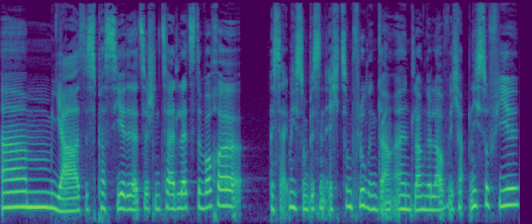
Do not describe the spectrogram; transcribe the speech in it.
Ähm, ja, es ist passiert in der Zwischenzeit. Letzte Woche ist eigentlich so ein bisschen echt zum Flug entlang gelaufen. Ich habe nicht so viel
